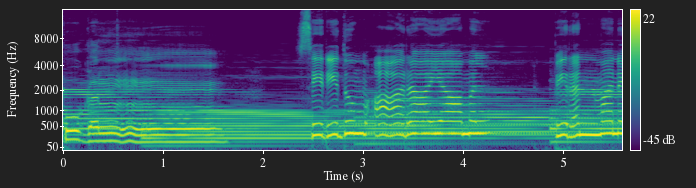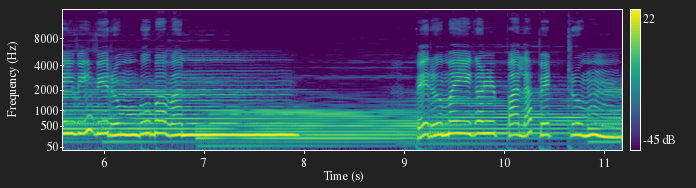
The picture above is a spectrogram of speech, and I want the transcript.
புகழ். சிறிதும் ஆராயாமல் பிறன் மனைவி விரும்புபவன். பெருமைகள் பல பெற்றும்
